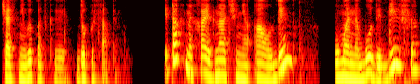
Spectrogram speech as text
часні випадки дописати. І так, нехай значення А1 у мене буде більше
